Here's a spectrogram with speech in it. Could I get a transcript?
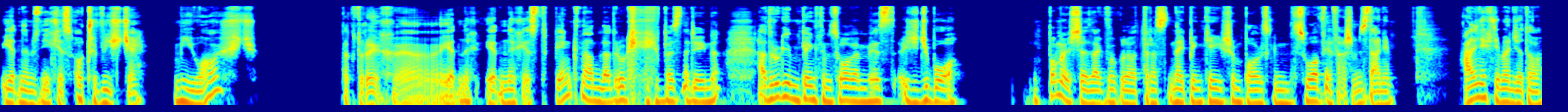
Jednym z nich jest oczywiście miłość, do których e, jednych, jednych jest piękna, dla drugich beznadziejna, a drugim pięknym słowem jest źdźbło. Pomyślcie tak w ogóle o teraz najpiękniejszym polskim słowie, waszym zdaniem. Ale niech nie będzie to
